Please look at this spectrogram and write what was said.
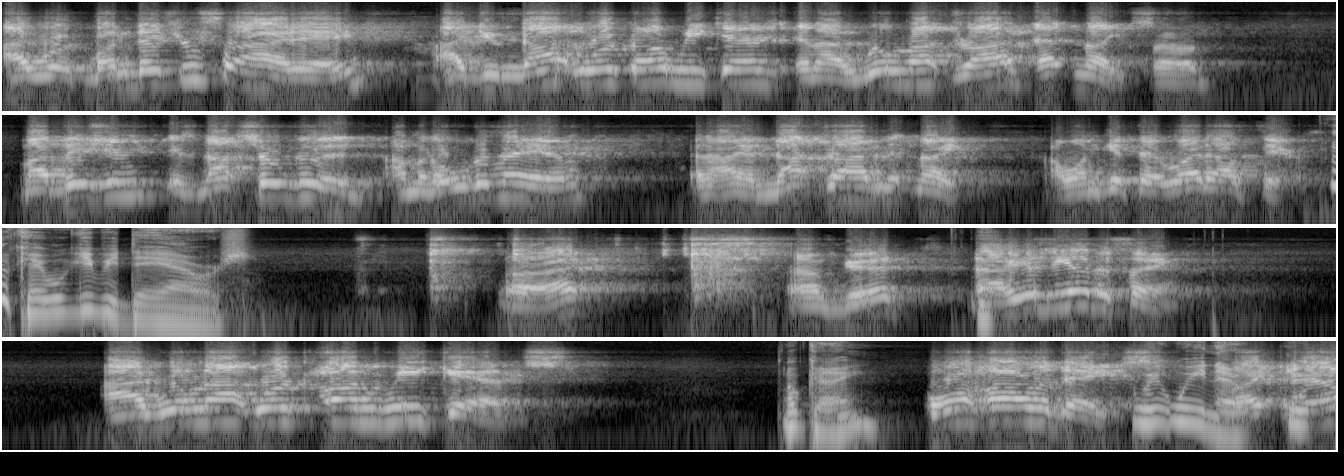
I work Monday through Friday. I do not work on weekends, and I will not drive at night, son. My vision is not so good. I'm an older man, and I am not driving at night. I want to get that right out there. Okay, we'll give you day hours. All right? Sounds good. Now, here's the other thing I will not work on weekends Okay. or holidays. We- we know. Right now?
